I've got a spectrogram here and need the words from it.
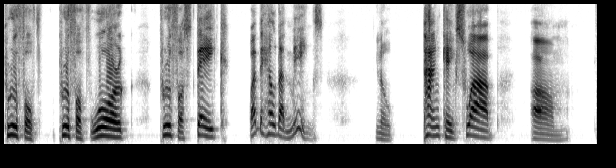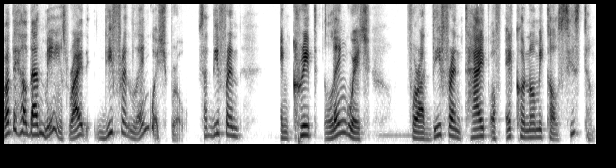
proof of proof of work, proof of stake. What the hell that means? You know, pancake swap. Um, what the hell that means, right? Different language, bro. It's a different encrypt language for a different type of economical system.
